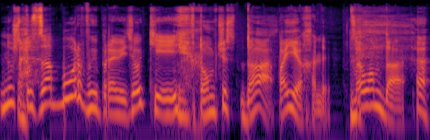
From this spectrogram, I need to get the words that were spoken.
Ну что, забор выправить, окей. В том числе... Да, поехали. В целом, да.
